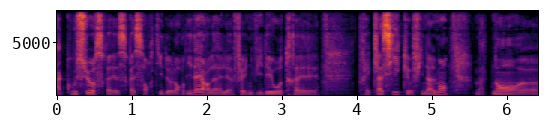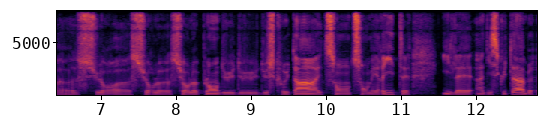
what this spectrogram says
à coup sûr serait, serait sorti de l'ordinaire. Là, elle a fait une vidéo très très classique finalement. Maintenant, euh, sur euh, sur le sur le plan du, du, du, scrutin et de son de son mérite, il est indiscutable.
